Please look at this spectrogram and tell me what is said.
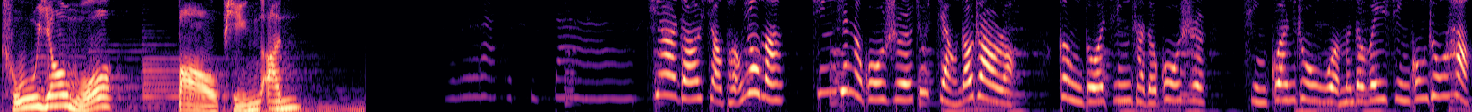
除妖魔，保平安。亲爱的小朋友们，今天的故事就讲到这儿了。更多精彩的故事，请关注我们的微信公众号，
